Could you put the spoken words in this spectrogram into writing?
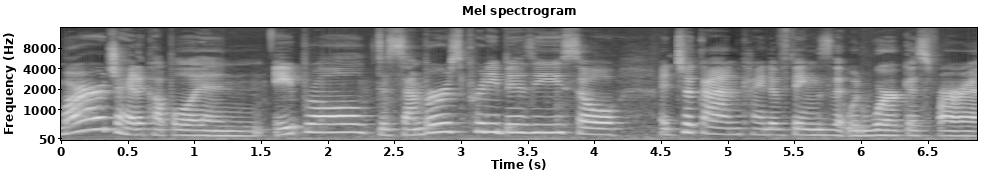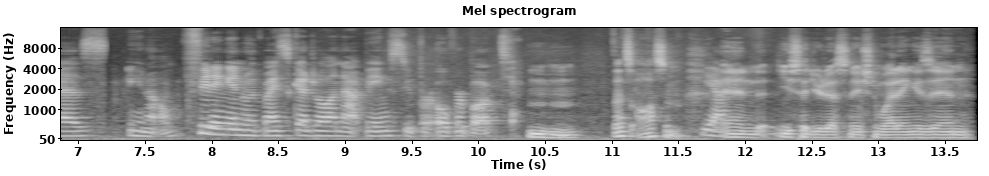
March. I had a couple in April. December is pretty busy, so I took on kind of things that would work as far as you know fitting in with my schedule and not being super overbooked. That's awesome. Yeah. And you said your destination wedding is in.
